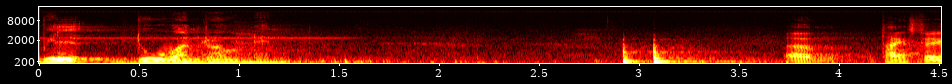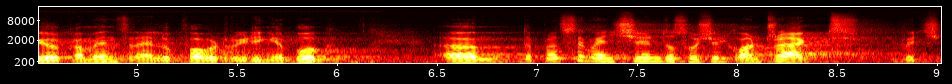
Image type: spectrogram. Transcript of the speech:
We'll do one round and. Um, thanks for your comments, and I look forward to reading your book. Um, the professor mentioned the social contract which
